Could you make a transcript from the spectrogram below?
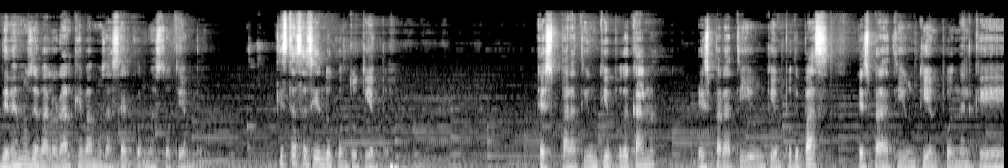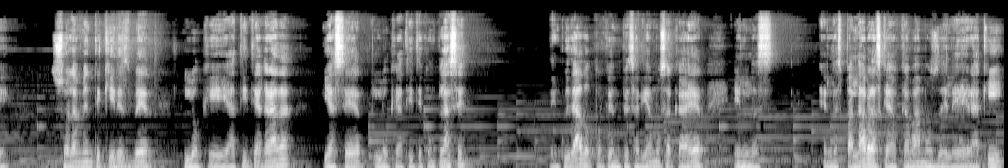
debemos de valorar qué vamos a hacer con nuestro tiempo. ¿Qué estás haciendo con tu tiempo? ¿Es para ti un tiempo de calma? ¿Es para ti un tiempo de paz? Es para ti un tiempo en el que solamente quieres ver lo que a ti te agrada y hacer lo que a ti te complace? Ten cuidado porque empezaríamos a caer en las, en las palabras que acabamos de leer aquí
